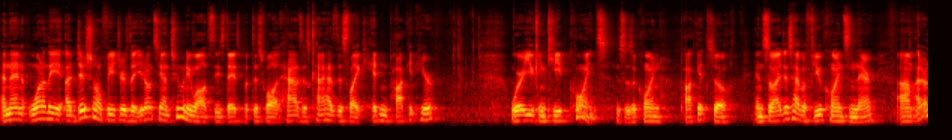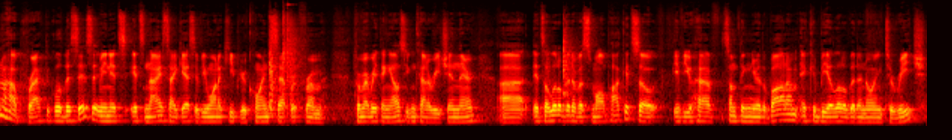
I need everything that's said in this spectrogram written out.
and then one of the additional features that you don't see on too many wallets these days, but this wallet has, is kind of has this like hidden pocket here where you can keep coins. This is a coin pocket, so and so I just have a few coins in there. Um, I don't know how practical this is. I mean, it's it's nice, I guess, if you want to keep your coins separate from from everything else. You can kind of reach in there. Uh, it's a little bit of a small pocket, so if you have something near the bottom, it could be a little bit annoying to reach.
